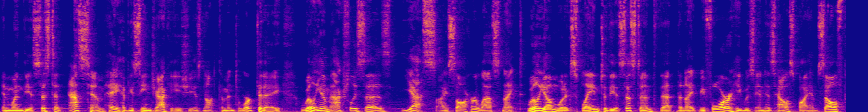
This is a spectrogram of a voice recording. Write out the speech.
And when the assistant asks him, Hey, have you seen Jackie? She has not come into work today. William actually says, Yes, I saw her last night. William would explain to the assistant that the night before he was in his house by himself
